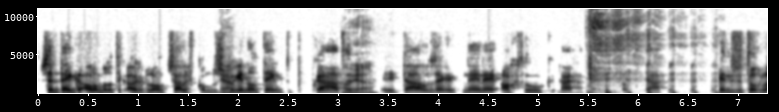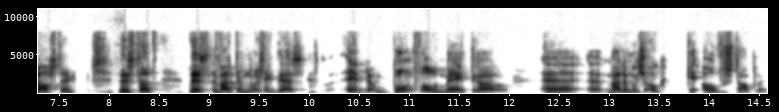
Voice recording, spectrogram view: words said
Ze denken allemaal dat ik uit het land zelf kom. Dus Ja. ik begin dan tegen te praten Oh in. Dan zeg ik, nee, nee, Achterhoek. Nou ja, dat ja, vinden ze toch lastig. Dus dat, dus, maar toen moest ik dus in een bomvolle metro, maar dan moet je ook een overstappen.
